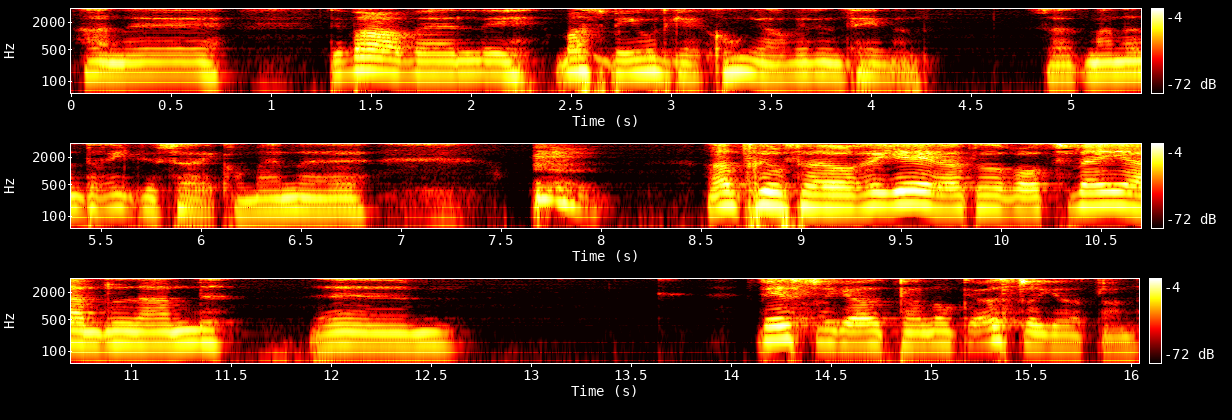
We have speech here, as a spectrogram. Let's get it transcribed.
Han, eh, det var väl eh, massor med olika kungar vid den tiden. Så att man är inte riktigt säker men eh, han tror sig ha regerat över Svealand, eh, Västergötland och Östergötland.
